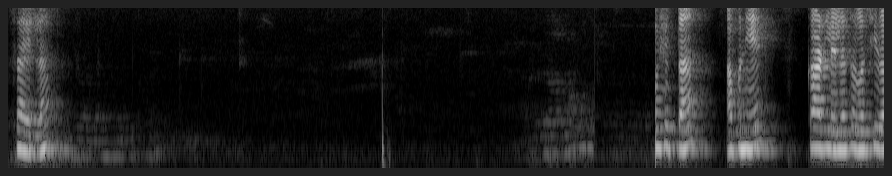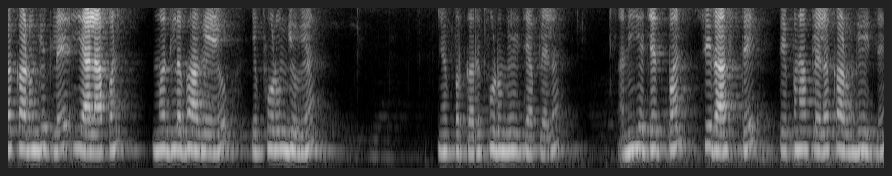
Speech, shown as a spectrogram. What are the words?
साईडला. पाहू शकता आपण हे काढलेलं सगळं शिरा काढून घेतलं आहे याला आपण मधलं भाग आहे हो, हे फोडून घेऊया. या प्रकारे फोडून घ्यायचे आपल्याला. आणि ह्याच्यात पण शिरा असते ते पण आपल्याला काढून घ्यायचे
